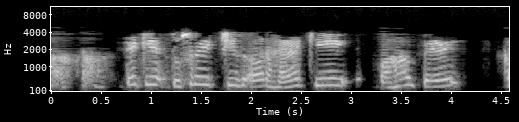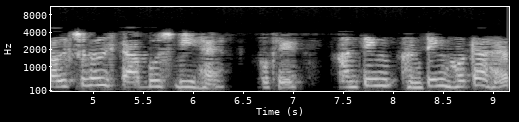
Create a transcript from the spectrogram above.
हाँ हाँ। देखिए दूसरा एक चीज़ और है कि वहाँ पे कल्चरल टैबूस भी है ओके हंटिंग हंटिंग होता है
